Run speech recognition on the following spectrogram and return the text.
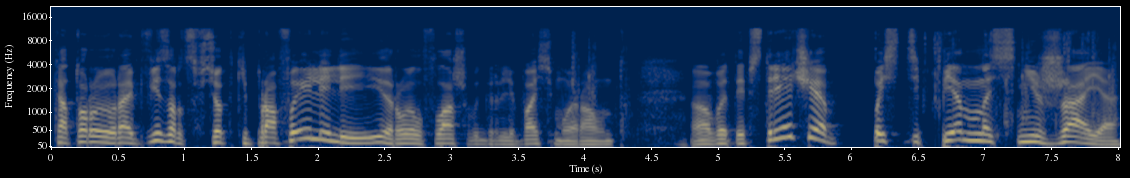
которую Ripe Wizards все-таки профейлили, и Royal Flash выиграли восьмой раунд э, в этой встрече, постепенно снижая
